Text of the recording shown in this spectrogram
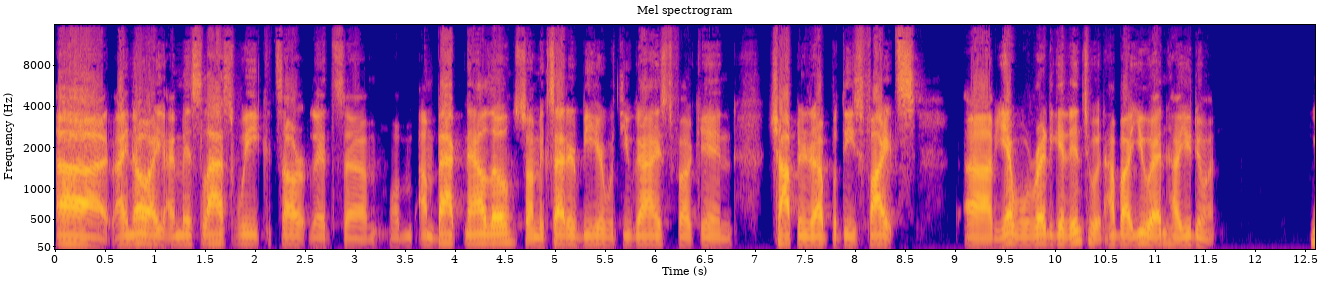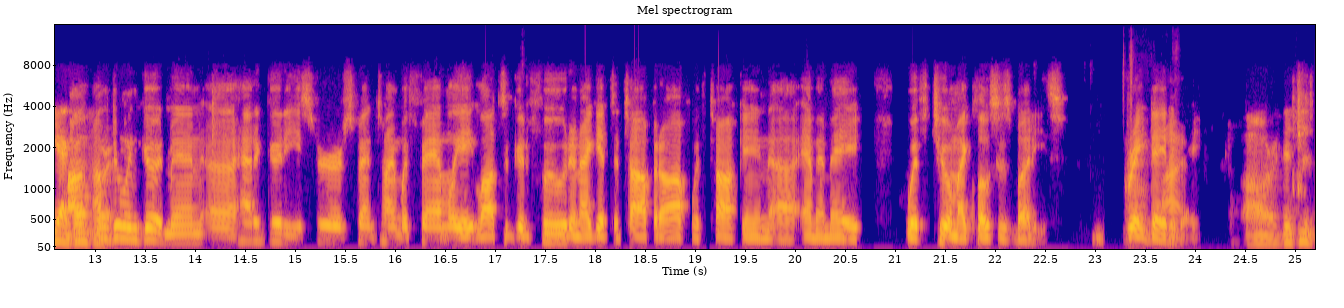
Uh, I know I, I, missed last week. It's our, it's um, well, I'm back now though, so I'm excited to be here with you guys, fucking chopping it up with these fights. Uh, yeah, we're ready to get into it. How about you, Ed? How you doing? Yeah, I'm, doing good, man. Uh, had a good Easter. Spent time with family. Ate lots of good food, and I get to top it off with talking uh, MMA with two of my closest buddies. Great day today. All right, this is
